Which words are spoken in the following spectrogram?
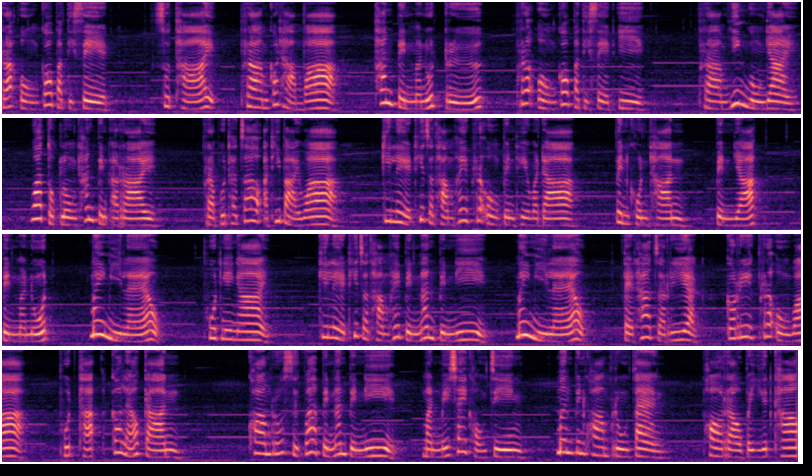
พระองค์ก็ปฏิเสธ สุดท้าย พราหมณ์ก็ถามว่า ท่านเป็นมนุษย์หรือ พระองค์ก็ปฏิเสธอีก พราหมณ์ยิ่งงงใหญ่ว่าตกลงท่านเป็นอะไร พระพุทธเจ้าอธิบายว่า กิเลสที่จะทำให้พระองค์เป็นเทวดา เป็นคนทัน เป็นยักษ์ เป็นมนุษย์ ไม่มีแล้ว พูดง่ายๆ กิเลสที่จะทำให้เป็นนั่นเป็นนี่ ไม่มีแล้ว แต่ถ้าจะเรียกก็เรียกพระองค์ว่า พุทธะก็แล้วกัน ความรู้สึกว่าเป็นนั่นเป็นนี่ มันไม่ใช่ของจริง มันเป็นความปรุงแต่ง พอเราไปยึดเข้า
